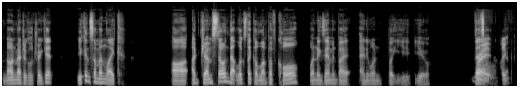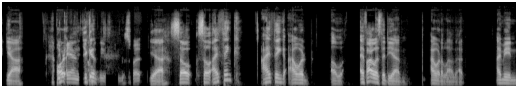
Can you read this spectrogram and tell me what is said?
non-magical trinket, you can summon like uh, a gemstone that looks like a lump of coal when examined by anyone but y- you. That's right, like yeah. you Or can you can- these things, but Yeah. So so I think I think I would al- if I was the DM, I would allow that. I mean,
